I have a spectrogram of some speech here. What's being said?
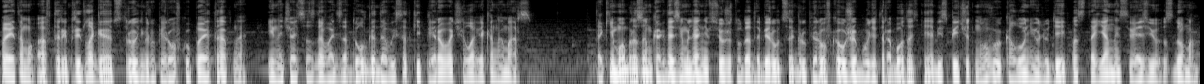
поэтому авторы предлагают строить группировку поэтапно и начать создавать задолго до высадки первого человека на Марс – Таким образом, когда земляне все же туда доберутся, группировка уже будет работать и обеспечит новую колонию людей постоянной связью с домом.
